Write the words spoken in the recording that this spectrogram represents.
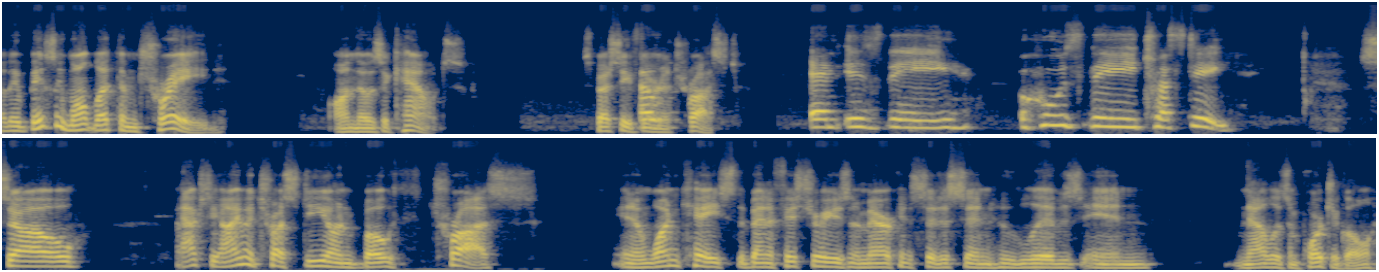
they basically won't let them trade on those accounts, especially if they're in Oh. a trust. And is the who's the trustee? So actually, I'm a trustee on both trusts. And in one case, the beneficiary is an American citizen who lives in, now lives in Portugal,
